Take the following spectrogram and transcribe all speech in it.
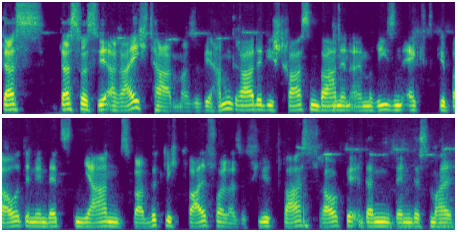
dass das, was wir erreicht haben, also wir haben gerade die Straßenbahn in einem Riesenakt gebaut in den letzten Jahren. Es war wirklich qualvoll, also viel Spaß, Frauke, dann, wenn das mal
